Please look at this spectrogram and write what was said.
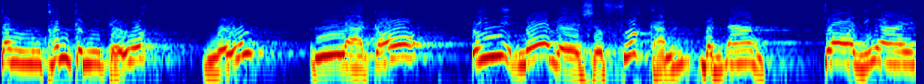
Trong thánh kinh cửu ước, ngủ là có ý nói về sự phước hạnh, bình an cho những ai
